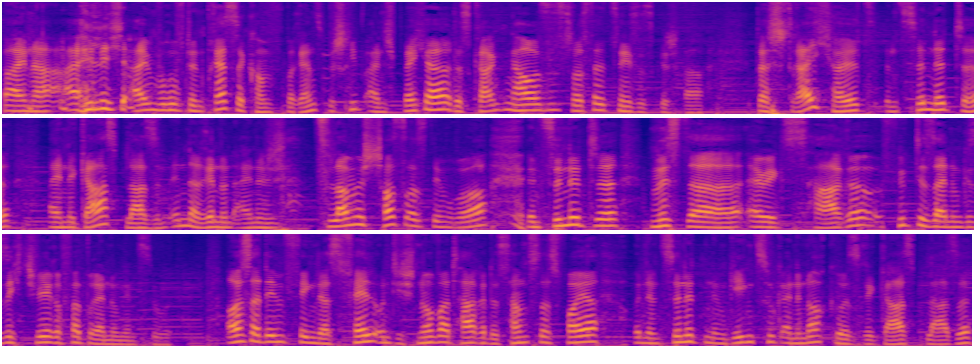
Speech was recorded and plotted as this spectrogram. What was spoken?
Bei einer eilig einberufenen Pressekonferenz beschrieb ein Sprecher des Krankenhauses, was als nächstes geschah. Das Streichholz entzündete eine Gasblase im Inneren und eine Flamme schoss aus dem Rohr, entzündete Mr. Erics Haare, fügte seinem Gesicht schwere Verbrennungen zu. Außerdem fing das Fell und die Schnurrbarthaare des Hamsters Feuer und entzündeten im Gegenzug eine noch größere Gasblase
